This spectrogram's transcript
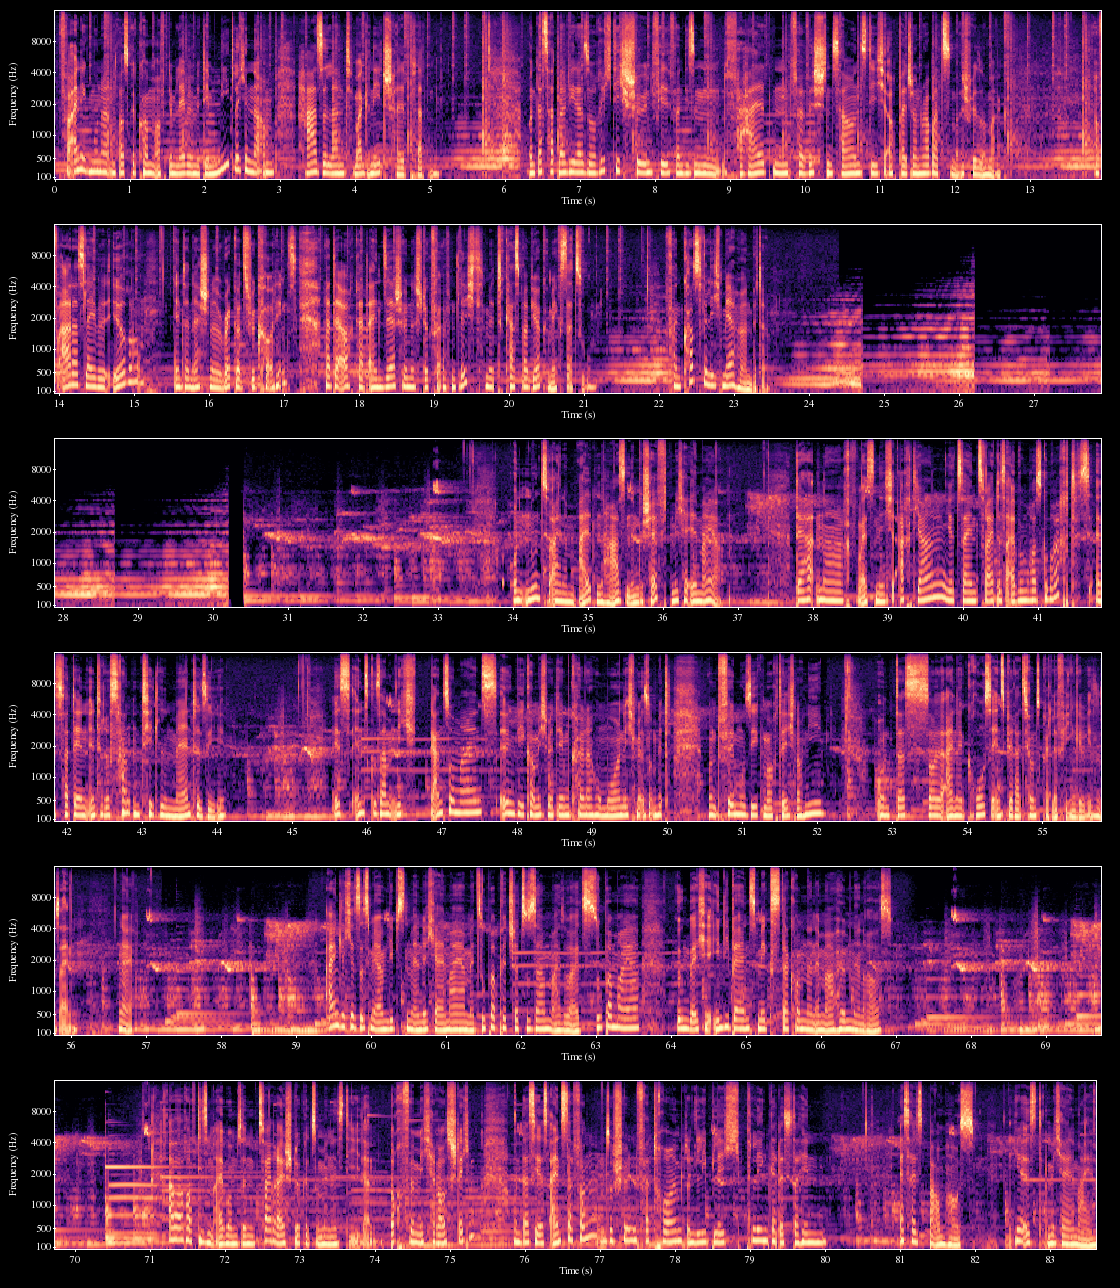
Vor einigen Monaten rausgekommen auf dem Label mit dem niedlichen Namen Haseland Magnetschallplatten. Und das hat mal wieder so richtig schön viel von diesen verhalten, verwischten Sounds, die ich auch bei John Roberts zum Beispiel so mag. Auf Adas Label Irre, International Records Recordings, hat er auch gerade ein sehr schönes Stück veröffentlicht mit Kaspar Björkemix dazu. Von Koss will ich mehr hören, bitte. Und nun zu einem alten Hasen im Geschäft, Michael Mayer. Der hat nach, weiß nicht, acht Jahren jetzt sein zweites Album rausgebracht. Es hat den interessanten Titel Mantasy. Ist insgesamt nicht ganz so meins. Irgendwie komme ich mit dem Kölner Humor nicht mehr so mit. Und Filmmusik mochte ich noch nie. Und das soll eine große Inspirationsquelle für ihn gewesen sein. Naja. Eigentlich ist es mir am liebsten, wenn Michael Mayer mit Superpitcher zusammen, also als Supermeier, irgendwelche Indie-Bands mixt, da kommen dann immer Hymnen raus. Aber auch auf diesem Album sind zwei, drei Stücke zumindest, die dann doch für mich herausstechen. Und das hier ist eins davon, so schön verträumt und lieblich plinkert es dahin. Es heißt Baumhaus. Hier ist Michael Mayer.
